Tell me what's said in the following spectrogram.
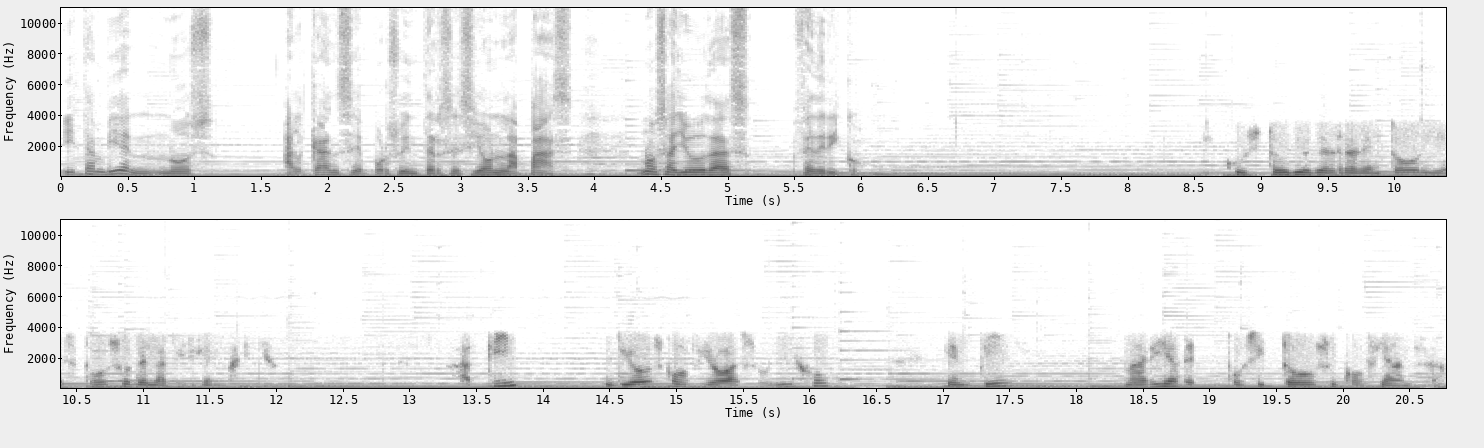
y también nos alcance por su intercesión la paz. Nos ayudas, Federico. Custodio del Redentor y esposo de la Virgen María. A ti, Dios confió a su Hijo, en ti, María depositó su confianza.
